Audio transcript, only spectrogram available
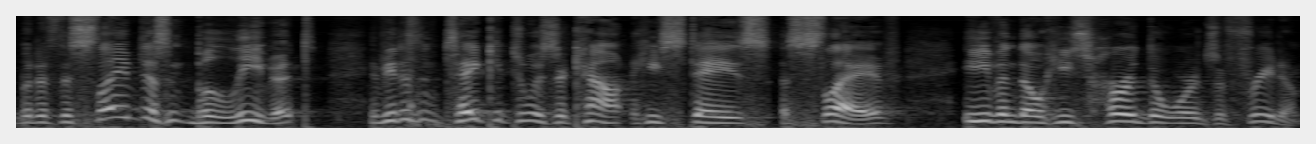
But if the slave doesn't believe it, if he doesn't take it to his account, he stays a slave even though he's heard the words of freedom.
